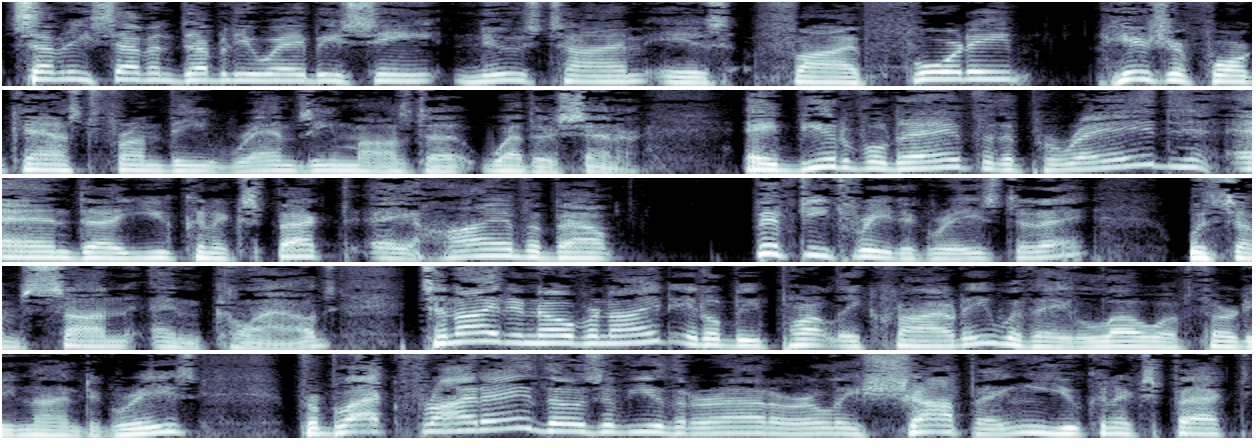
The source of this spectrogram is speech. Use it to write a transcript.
77 WABC news time is 540. Here's your forecast from the Ramsey Mazda Weather Center. A beautiful day for the parade, and uh, you can expect a high of about 53 degrees today with some sun and clouds. Tonight and overnight, it'll be partly cloudy with a low of 39 degrees. For Black Friday, those of you that are out early shopping, you can expect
